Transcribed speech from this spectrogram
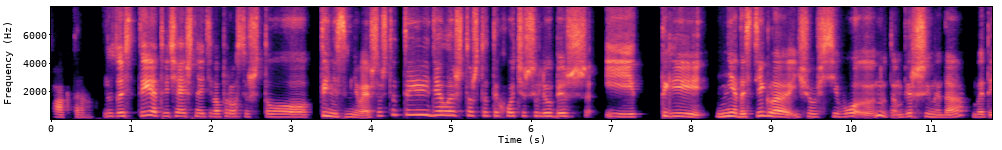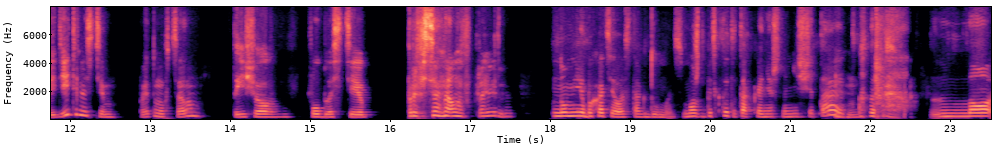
фактора. Ну, то есть ты отвечаешь на эти вопросы, что ты не сомневаешься, что ты делаешь то, что ты хочешь и любишь, и ты не достигла еще всего, э, ну, там, вершины, да, в этой деятельности, поэтому в целом ты еще в области профессионалов, правильно? Ну, мне бы хотелось так думать. Может быть, кто-то так, конечно, не считает, но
